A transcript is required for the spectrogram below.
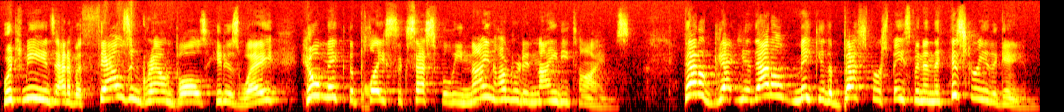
which means out of a 1,000 ground balls hit his way, he'll make the play successfully 990 times. That'll get you, that'll make you the best first baseman in the history of the game.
